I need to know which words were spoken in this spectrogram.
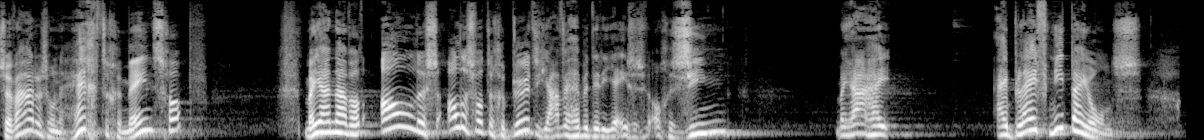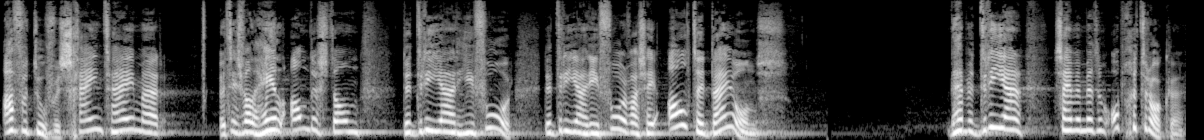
Ze waren zo'n hechte gemeenschap. Maar ja, na wat alles, alles wat er gebeurt, ja, we hebben de Jezus wel gezien. Maar ja, hij, hij blijft niet bij ons. Af en toe verschijnt hij, maar het is wel heel anders dan de drie jaar hiervoor. De drie jaar hiervoor was hij altijd bij ons. We hebben drie jaar zijn we met hem opgetrokken.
